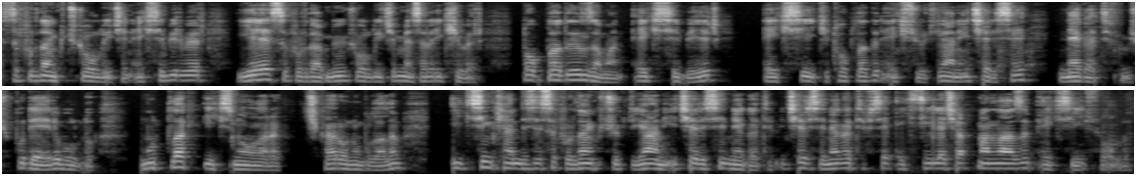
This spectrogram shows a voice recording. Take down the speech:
sıfırdan küçük olduğu için eksi 1 ver. Y sıfırdan büyük olduğu için mesela 2 ver. Topladığın zaman eksi 1, eksi 2 topladın eksi 3. Yani içerisi negatifmiş. Bu değeri bulduk. Mutlak x ne olarak çıkar onu bulalım. x'in kendisi sıfırdan küçüktü. Yani içerisi negatif. İçerisi negatifse eksiyle çarpman lazım. Eksi x oldu.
